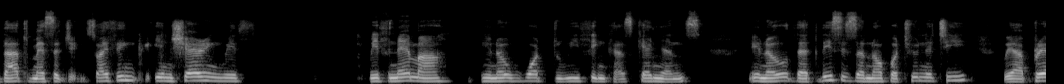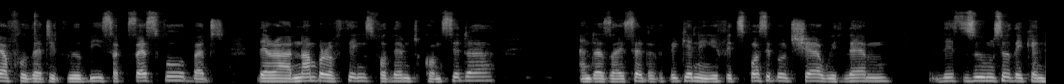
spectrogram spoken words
that messaging. So I think in sharing with with NEMA, you know, what do we think as Kenyans? You know, that this is an opportunity. We are prayerful that it will be successful, but there are a number of things for them to consider. And as I said at the beginning, if it's possible to share with them this Zoom so they can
